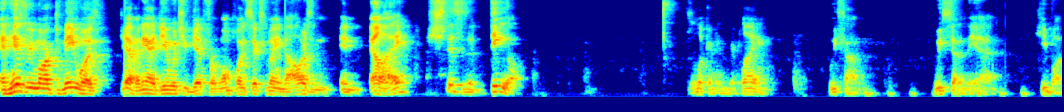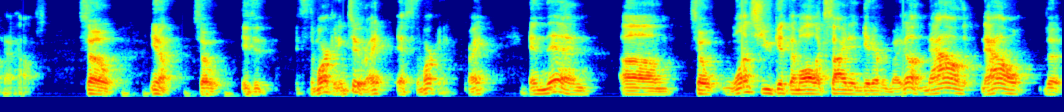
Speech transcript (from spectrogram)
And his remark to me was, "Do you have any idea what you get for 1.6 million dollars in in LA? This is a deal." Looking in McLean, we found him. We sent him the ad. He bought that house. So you know, so is it? It's the marketing too, right? It's the marketing, right? And then um, so once you get them all excited and get everybody up, now now the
